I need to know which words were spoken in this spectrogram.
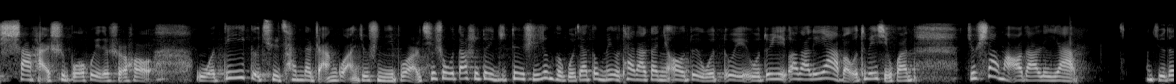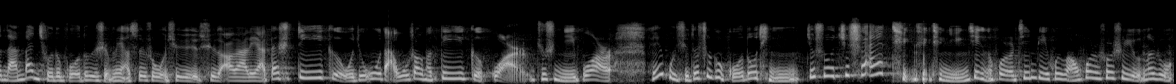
上海世博会的时候，我第一个去参的展馆就是尼泊尔。其实我当时对对是任何国家都没有太大概念。哦，对我对我对澳大利亚吧，我特别喜欢，就向往澳大利亚。觉得南半球的国度是什么样？所以说我去去了澳大利亚。但是第一个我就误打误撞的第一个馆儿就是尼泊尔。哎，我觉得这个国度挺，就说就是哎挺挺挺宁静的，或者金碧辉煌，或者说是有那种。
